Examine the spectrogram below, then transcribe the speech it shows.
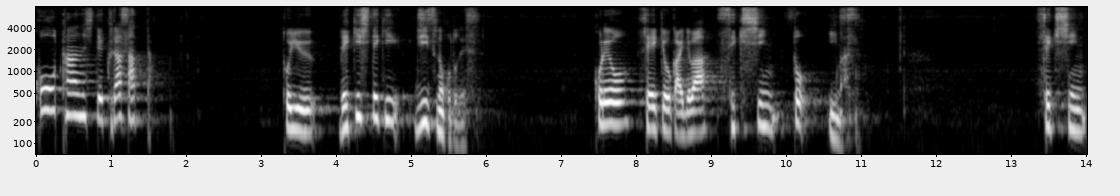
降誕してくださったという歴史的事実のことです。これを正教会では赤神と言います。赤神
